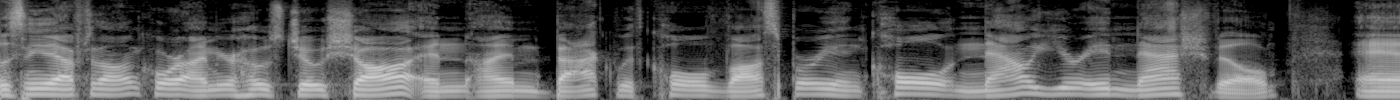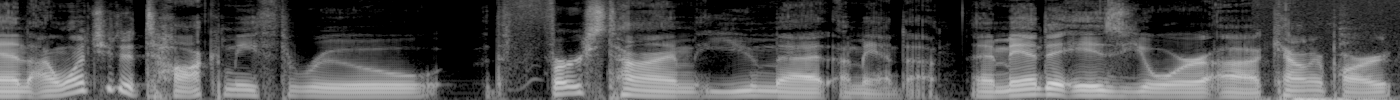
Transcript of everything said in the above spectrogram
Listening to After the Encore. I'm your host, Joe Shaw, and I'm back with Cole Vosbury. And Cole, now you're in Nashville, and I want you to talk me through the first time you met Amanda. And Amanda is your uh, counterpart,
